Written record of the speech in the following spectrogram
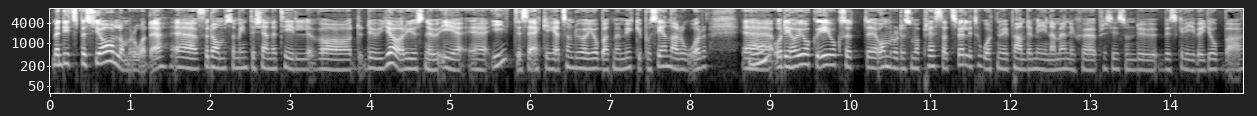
Men ditt specialområde eh, för de som inte känner till vad du gör just nu är eh, IT-säkerhet som du har jobbat med mycket på senare år. Mm. Och det är också ett område som har pressats väldigt hårt nu i pandemin när människor, precis som du beskriver, jobbar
